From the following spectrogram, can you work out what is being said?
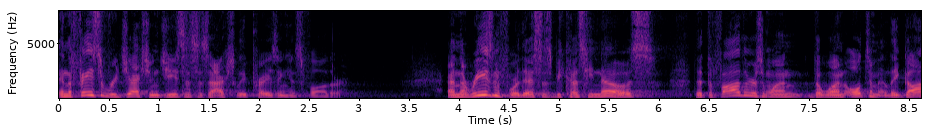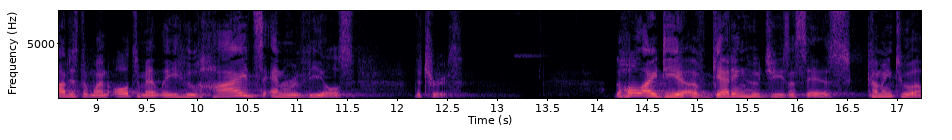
In the face of rejection, Jesus is actually praising his Father. And the reason for this is because he knows that the Father is one, the one ultimately, God is the one ultimately who hides and reveals the truth. The whole idea of getting who Jesus is, coming to a,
